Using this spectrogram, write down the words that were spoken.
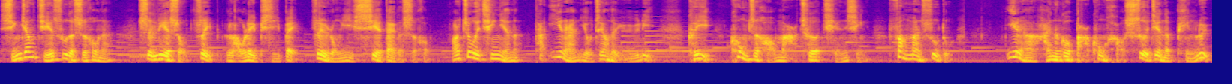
行将结束的时候呢，是猎手最劳累疲惫、最容易懈怠的时候。而这位青年呢，他依然有这样的余力，可以控制好马车前行，放慢速度，依然啊还能够把控好射箭的频率，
